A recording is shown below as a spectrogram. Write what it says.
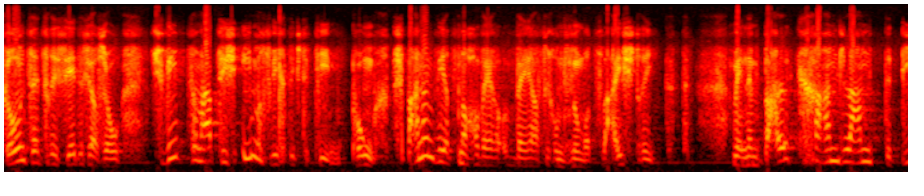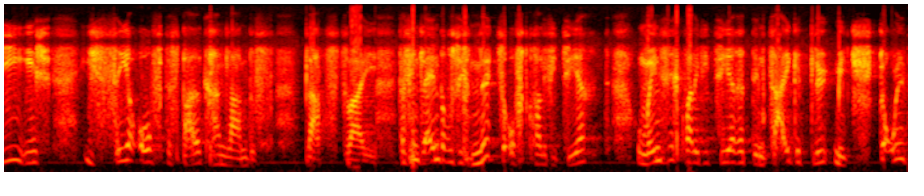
Grundsätzlich ist jedes Jahr so, die Schweizer Nazi ist immer das wichtigste Team. Punkt. Spannend wird es nachher, wer, wer sich um Nummer zwei streitet. Wenn ein Balkanland dabei ist, ist sehr oft das Balkanland auf Platz zwei. Das sind Länder, die sich nicht so oft qualifizieren. Und wenn sie sich qualifizieren, dann zeigen die Leute mit Stolz,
